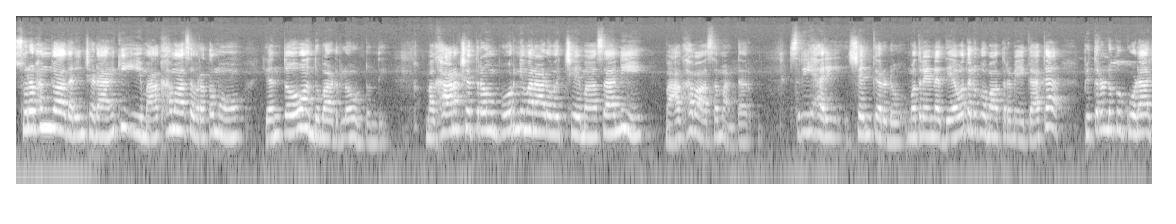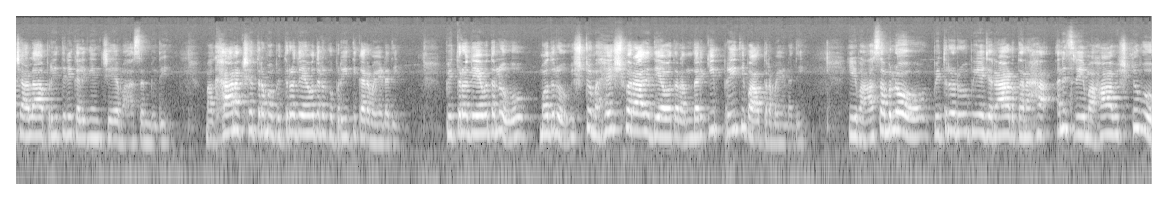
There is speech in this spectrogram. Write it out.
సులభంగా ధరించడానికి ఈ మాఘమాస వ్రతము ఎంతో అందుబాటులో ఉంటుంది. మఘానక్షత్రం పూర్ణిమ నాడు వచ్చే మాసాన్ని మాఘమాసం అంటారు. శ్రీహరి శంకరుడు మొదలైన దేవతలకు మాత్రమే కాక పితరులకు కూడా చాలా ప్రీతిని కలిగించే మాసం ఇది. మఘానక్షత్రము పితృదేవతలకు ప్రీతికరమైనది. పితృదేవతలు మొదలు విష్ణు మహేశ్వరాది దేవతలందరికీ ప్రీతిపాత్రమైనది. ఈ మాసములో పితృరూపీయ జనార్దన అని శ్రీ మహావిష్ణువు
